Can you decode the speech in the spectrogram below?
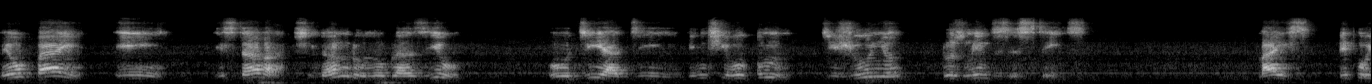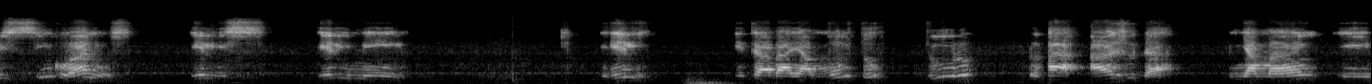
meu pai estava chegando no Brasil o dia de 21 de junho de 2016. Mas depois de cinco anos, eles, ele me. Ele trabalha muito duro para ajudar minha mãe e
